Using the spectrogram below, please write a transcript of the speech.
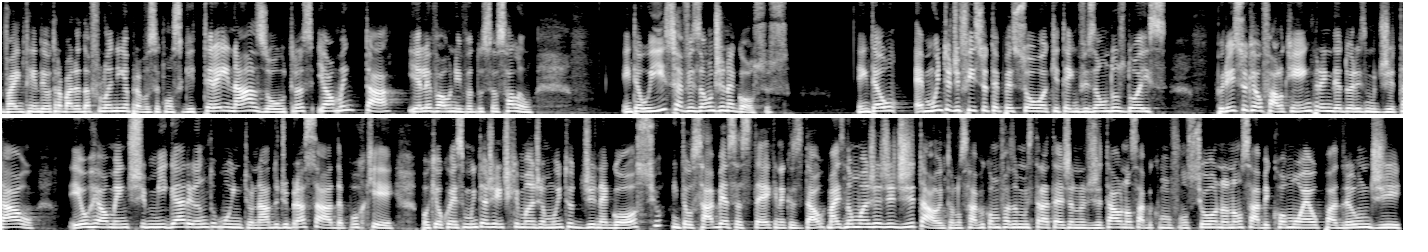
Vai entender o trabalho da fulaninha para você conseguir treinar as outras e aumentar e elevar o nível do seu salão. Então, isso é visão de negócios. Então, é muito difícil ter pessoa que tem visão dos dois. Por isso que eu falo que em empreendedorismo digital, eu realmente me garanto muito, nada de braçada. Por quê? Porque eu conheço muita gente que manja muito de negócio, então sabe essas técnicas e tal, mas não manja de digital. Então não sabe como fazer uma estratégia no digital, não sabe como funciona, não sabe como é o padrão de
